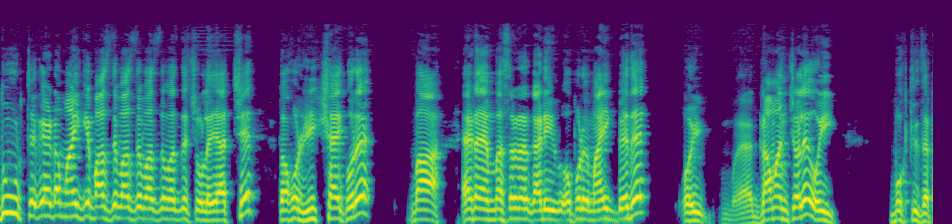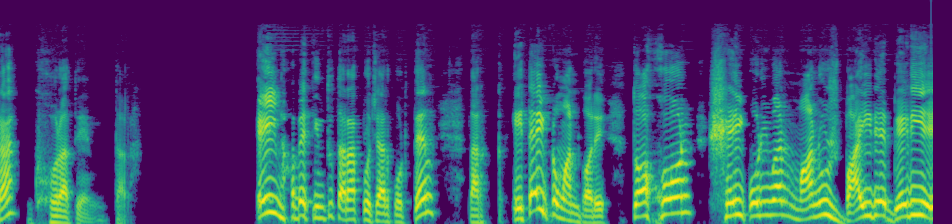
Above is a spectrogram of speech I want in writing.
দূর থেকে একটা মাইকে বাজতে বাজতে বাজতে বাজতে চলে যাচ্ছে, তখন রিক্সায় করে বা একটা অ্যাম্বাসাডার গাড়ির ওপরে মাইক বেঁধে ওই গ্রামাঞ্চলে ওই বক্তৃতাটা ঘোরাতেন তারা। এইভাবে কিন্তু তারা প্রচার করতেন, তার এটাই প্রমাণ করে। তখন সেই পরিমাণ মানুষ বাইরে বেরিয়ে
